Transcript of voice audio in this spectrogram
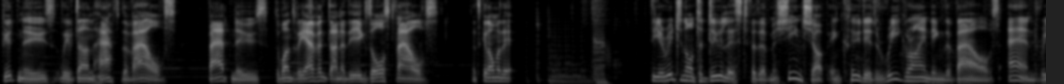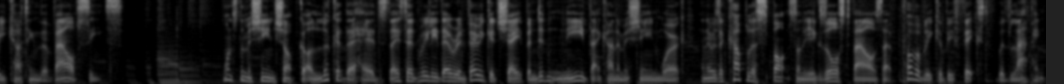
Good news, we've done half the valves. Bad news, the ones we haven't done are the exhaust valves. Let's get on with it. The original to do list for the machine shop included regrinding the valves and recutting the valve seats. Once the machine shop got a look at their heads, they said really they were in very good shape and didn't need that kind of machine work, and there was a couple of spots on the exhaust valves that probably could be fixed with lapping.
